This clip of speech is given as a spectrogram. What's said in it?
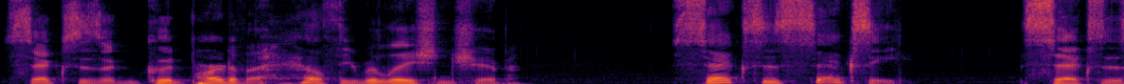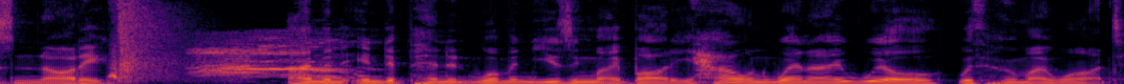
Sex is a good part of a healthy relationship. Sex is sexy. Sex is naughty. I'm an independent woman using my body how and when I will with whom I want.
